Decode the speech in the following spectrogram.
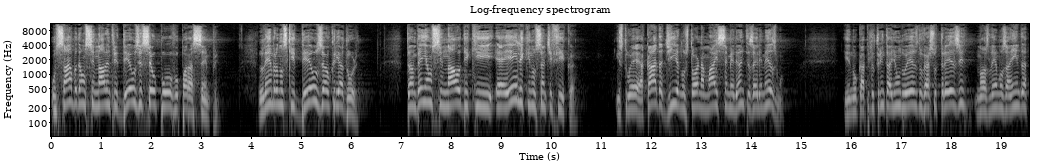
O sábado é um sinal entre Deus e seu povo para sempre. Lembra-nos que Deus é o Criador. Também é um sinal de que é Ele que nos santifica. Isto é, a cada dia nos torna mais semelhantes a Ele mesmo. E no capítulo 31 do Êxodo, verso 13, nós lemos ainda:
